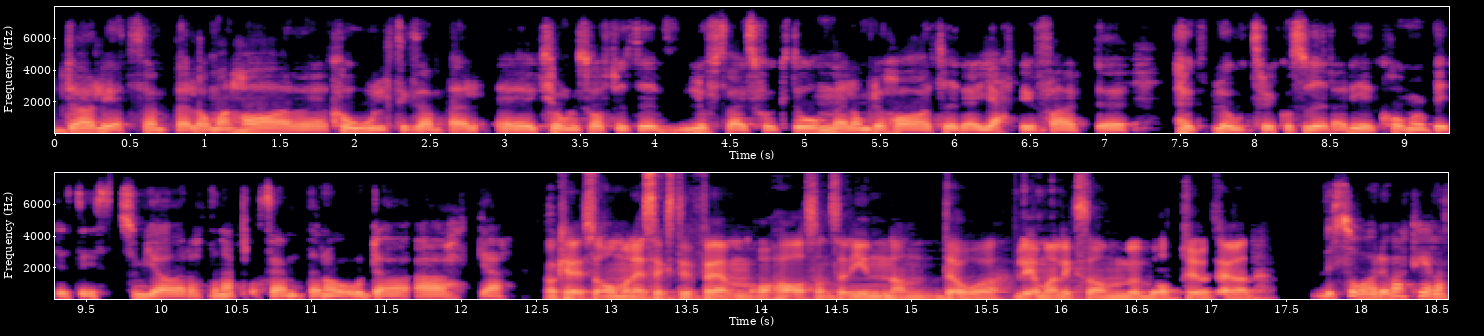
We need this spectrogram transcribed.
dödlighet till exempel om man har KOL till exempel, eh, kronisk obstruktiv luftvägssjukdom eller om du har tidigare hjärtinfarkt, eh, högt blodtryck och så vidare. Det är comorbidities som gör att den här procenten att dö ökar. Okej, okay, så om man är 65 och har sånt sedan innan, då blir man liksom bortprioriterad? Så har det varit hela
